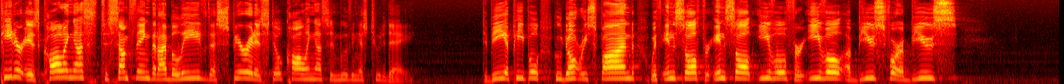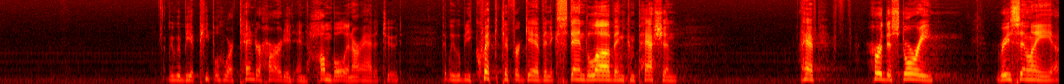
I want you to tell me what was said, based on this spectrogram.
Peter is calling us to something that I believe the Spirit is still calling us and moving us to today. To be a people who don't respond with insult for insult, evil for evil, abuse for abuse. We would be a people who are tenderhearted and humble in our attitude. That we would be quick to forgive and extend love and compassion. I have heard this story recently uh,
